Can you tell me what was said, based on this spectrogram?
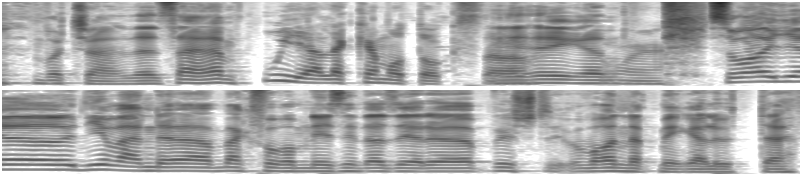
Bocsánat, de szerintem... Fújjál le kemotox Igen. Olyan. Szóval, hogy uh, nyilván uh, meg fogom nézni, de azért uh, most vannak még előtte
